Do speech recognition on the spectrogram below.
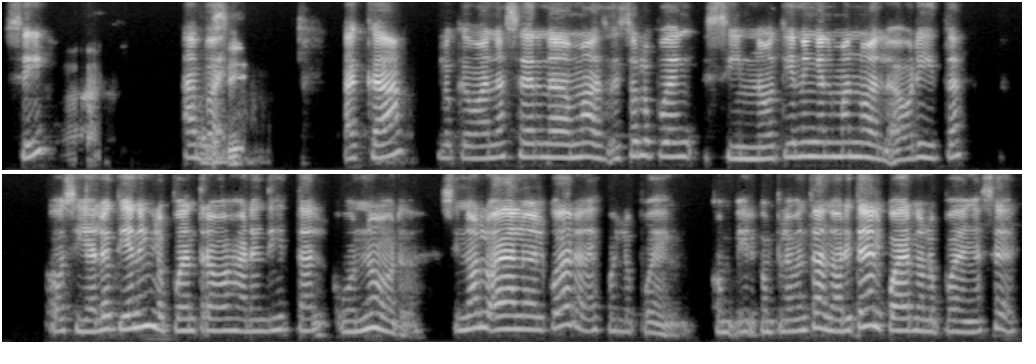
¿Sí? Ah, vaya. Sí. Acá lo que van a hacer nada más, esto lo pueden, si no tienen el manual ahorita, o si ya lo tienen, lo pueden trabajar en digital o no, ¿verdad? Si no, lo háganlo en el cuaderno, después lo pueden ir complementando. Ahorita en el cuaderno lo pueden hacer.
